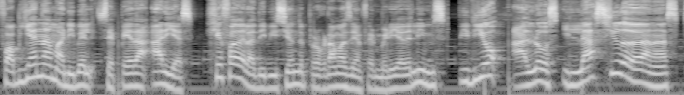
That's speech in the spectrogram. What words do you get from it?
Fabiana Maribel Cepeda Arias, jefa de la División de Programas de Enfermería del IMSS, pidió a los y las ciudadanas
